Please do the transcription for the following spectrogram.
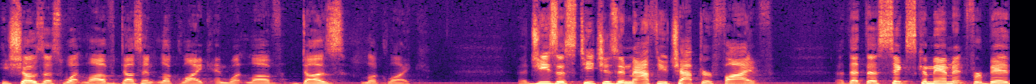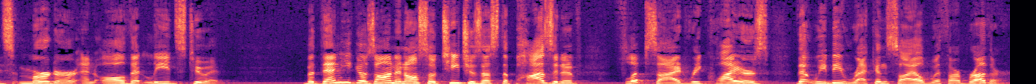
He shows us what love doesn't look like and what love does look like. Uh, Jesus teaches in Matthew chapter 5 uh, that the sixth commandment forbids murder and all that leads to it. But then he goes on and also teaches us the positive flip side requires that we be reconciled with our brother.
